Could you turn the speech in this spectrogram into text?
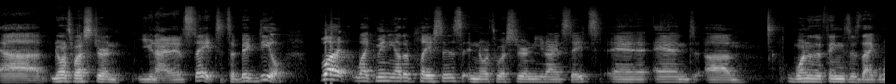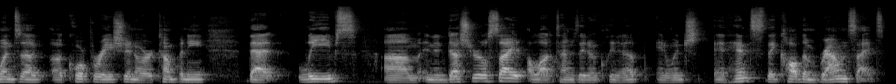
uh, northwestern United States. It's a big deal. But like many other places in northwestern United States, and, and um, one of the things is like once a, a corporation or a company that leaves um, an industrial site, a lot of times they don't clean it up, and which and hence they call them brown sites.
